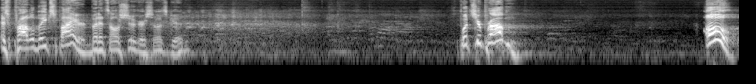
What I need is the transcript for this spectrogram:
is probably expired, but it's all sugar, so it's good. What's your problem? Oh,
